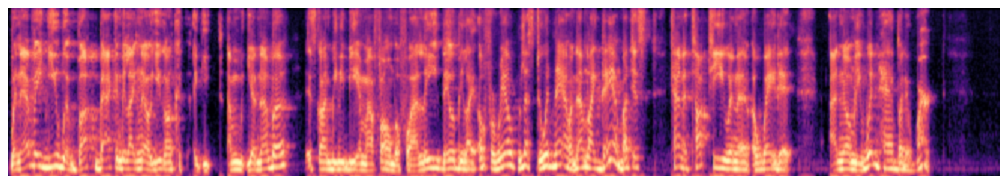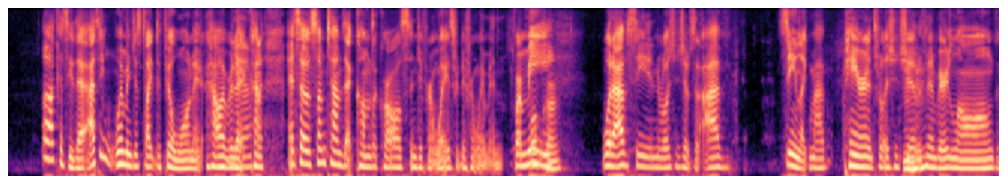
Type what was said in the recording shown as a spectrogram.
Whenever you would buck back and be like, "No, you're gonna, I'm um, your number. is gonna be be in my phone before I leave." They would be like, "Oh, for real? Let's do it now." And I'm like, "Damn!" I just kind of talk to you in a, a way that I normally wouldn't have, but it worked. Oh, I can see that. I think women just like to feel wanted. However, Yeah. that kind of, and so sometimes that comes across in different ways for different women. For me, Okay. what I've seen in the relationships that I've seen, like my parents' relationship Mm-hmm. has been very long.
